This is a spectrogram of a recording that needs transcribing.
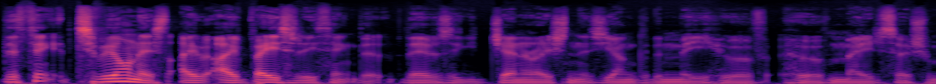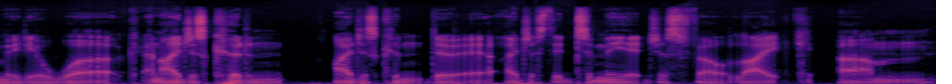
the thing to be honest, I, I basically think that there's a generation that's younger than me who have who have made social media work and I just couldn't I just couldn't do it. I just it, to me it just felt like um,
